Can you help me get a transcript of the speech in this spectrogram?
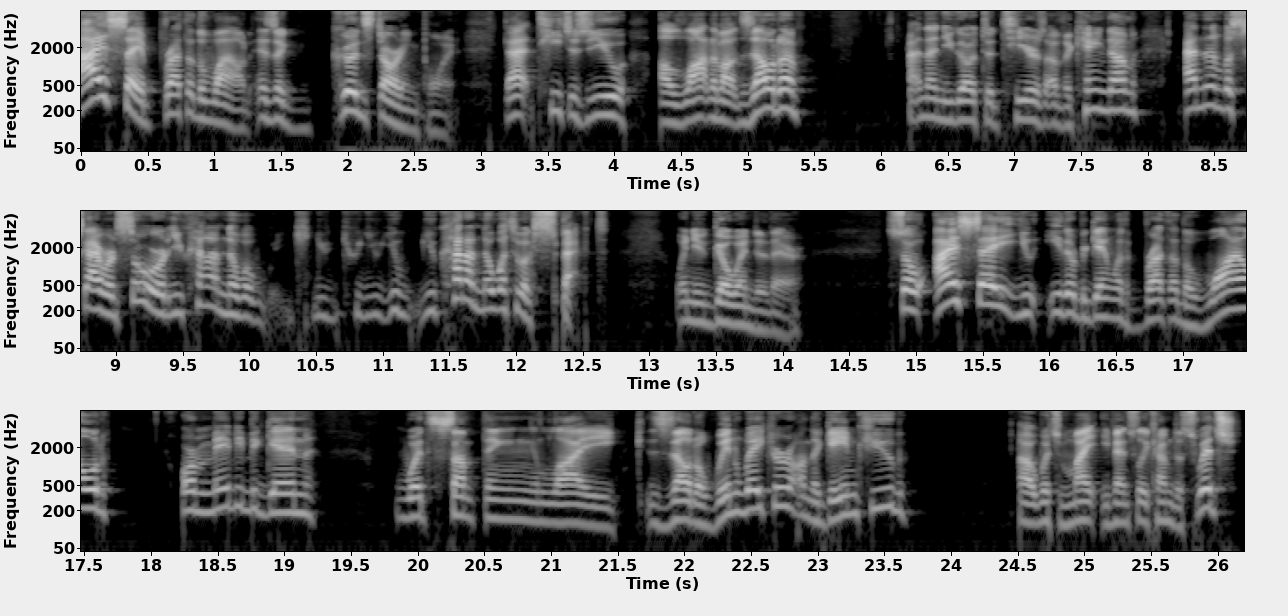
I say Breath of the Wild is a good starting point. That teaches you a lot about Zelda. And then you go to Tears of the Kingdom, and then with Skyward Sword, you kind of know what you you you, you kind of know what to expect when you go into there. So I say you either begin with Breath of the Wild or maybe begin with something like Zelda Wind Waker on the GameCube, uh, which might eventually come to Switch.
